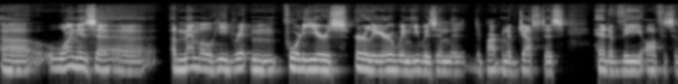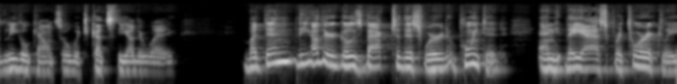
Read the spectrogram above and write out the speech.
Uh, one is a, a memo he'd written 40 years earlier when he was in the Department of Justice, head of the Office of Legal Counsel, which cuts the other way. But then the other goes back to this word appointed. And they ask rhetorically,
